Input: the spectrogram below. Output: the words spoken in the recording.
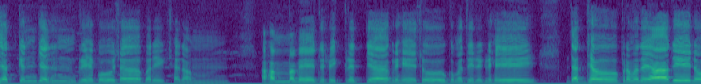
यत्किञ्चिन् गृहकोशपरीक्षदम्। अहं ममेति स्वीकृत्य गृहेषु कुमतिर्गृहे दध्यौ प्रमदयादीनो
